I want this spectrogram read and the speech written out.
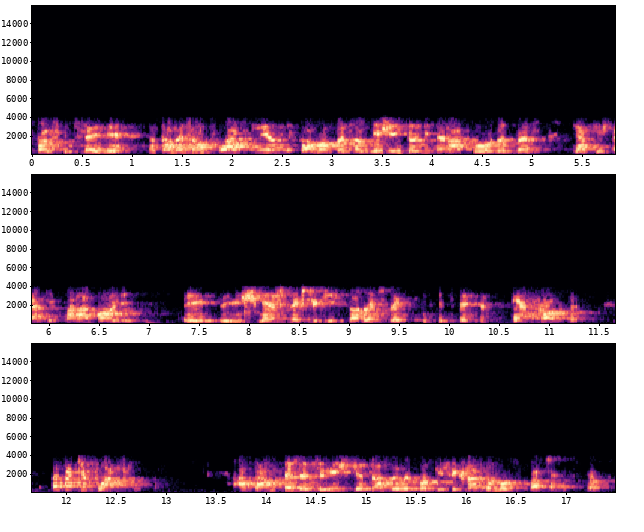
w polskim Sejmie, no to one są płaskie językowo, bez odniesień do literatury, bez jakichś takich paraboli y, y, śmiesznych czy historycznych, y, y, jakowych. No takie płaskie. A tamte rzeczywiście to były popisy krasomóstwa często.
